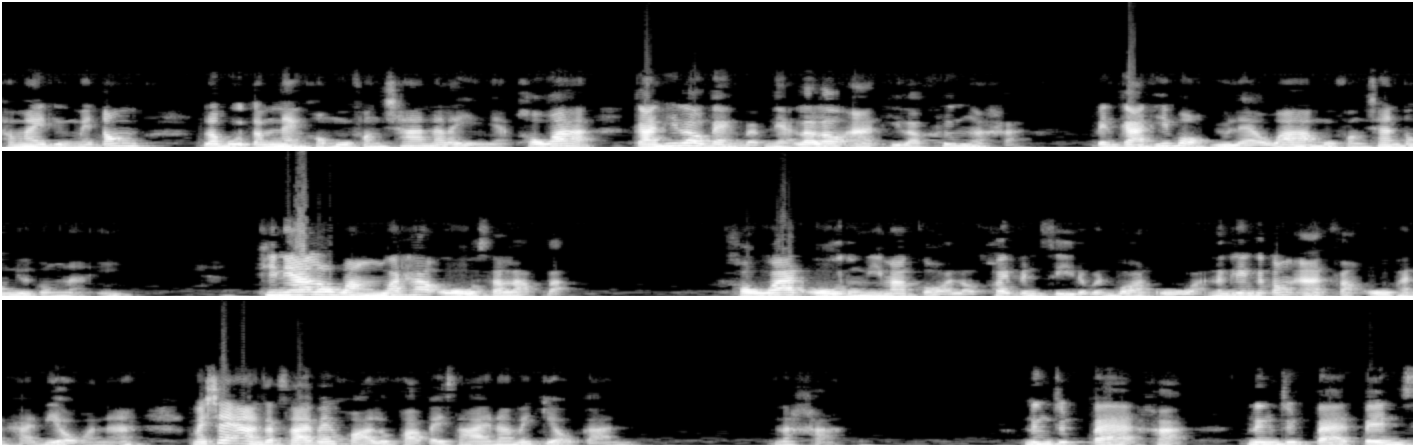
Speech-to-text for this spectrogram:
ทำไมถึงไม่ต้องระบุตำแหน่งของหมู่ฟังก์ชันอะไรอย่างเงี้ย เพราะว่าการที่เราแบ่งแบบเนี้ยแล้วเราอ่านทีละครึ่งอะค่ะ เป็นการที่บอกอยู่แล้วว่าหมู่ฟังก์ชันต้องอยู่ตรงไหน ทีเนี้ยระวังว่าถ้า O สลับอะเขาวาด O ตรงนี้มาก่อน แล้วค่อยเป็น C ดับเบิลบอล O อะนักเรียนก็ต้องอ่านฝั่ง O พันธะเดียวก่อนนะ ไม่ใช่อ่านจากซ้ายไปขวาหรือขวาไปซ้ายนะ ไม่เกี่ยวกันนะคะ 1.8 ค่ะ 1.8 เป็น C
